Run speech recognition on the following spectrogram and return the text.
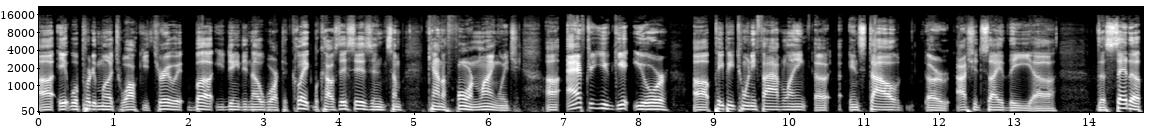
uh, it will pretty much walk you through it, but you need to know where to click because this is in some kind of foreign language. Uh, after you get your uh, PP25 link uh, installed, or I should say the uh, the setup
